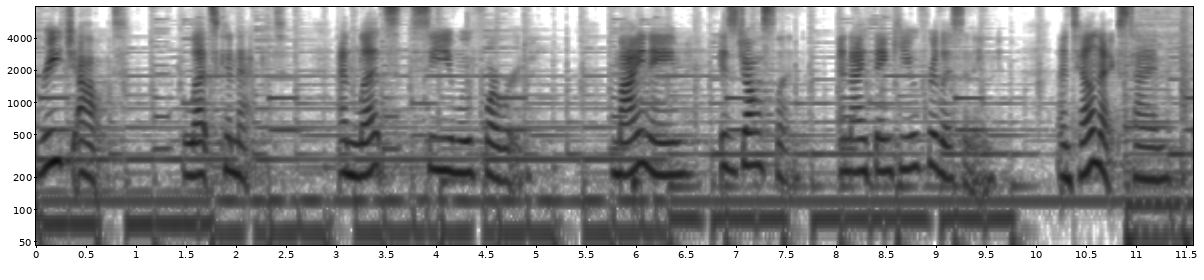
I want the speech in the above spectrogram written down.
Reach out, let's connect, and let's see you move forward. My name is Jocelyn, and I thank you for listening. Until next time.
